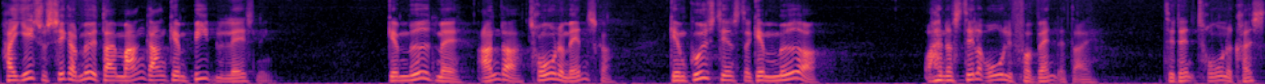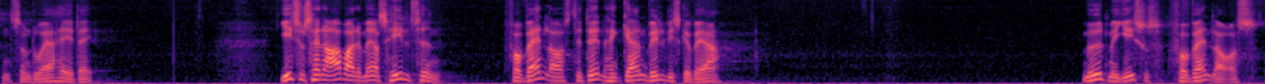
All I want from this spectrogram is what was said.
har Jesus sikkert mødt dig mange gange gennem bibellæsning. Gennem mødet med andre troende mennesker. Gennem gudstjenester, gennem møder. Og han har stille og roligt forvandlet dig til den troende kristen, som du er her i dag. Jesus han arbejder med os hele tiden. Forvandler os til den, han gerne vil, vi skal være. Mødet med Jesus forvandler os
